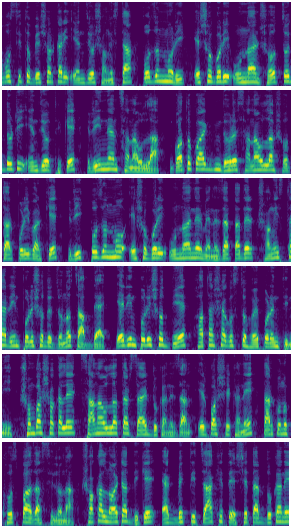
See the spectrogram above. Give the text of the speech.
অবস্থিত বেসরকারি এনজিও সংস্থা প্রজন্ম রিক এসোগরি উন্নয়ন সহ চোদ্দটি এনজিও থেকে ঋণ নেন সানাউল্লাহ। গত কয়েকদিন ধরে সানাউল্লাহ সহ তার পরিবারকে রিক প্রজন্ম এসোগরি উন্নয়নের ম্যানেজার তাদের সংস্থার ঋণ পরিশোধের জন্য চাপ দেয়। এ ঋণ পরিশোধ নিয়ে হতাশাগ্রস্ত হয়ে পড়েন তিনি। সোমবার সকালে সানাউল্লাহ তার চায়ের দোকানে যান। এরপর সেখানে তার কোনো খোঁজ পাওয়া যাচ্ছিল না। সকাল নয়টার দিকে এক ব্যক্তি চা খেতে সে তার দোকানে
